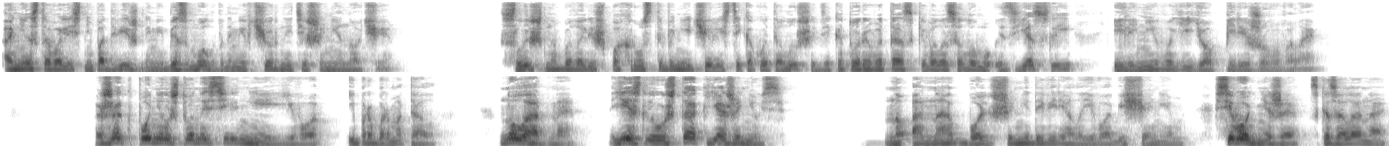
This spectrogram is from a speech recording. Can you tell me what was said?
они оставались неподвижными, безмолвными в черной тишине ночи. Слышно было лишь похрустывание челюсти какой-то лошади, которая вытаскивала солому из яслей и лениво ее пережевывала. Жак понял, что она сильнее его, и пробормотал. «Ну ладно, если уж так, я женюсь». Но она больше не доверяла его обещаниям. «Сегодня же», — сказала она,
